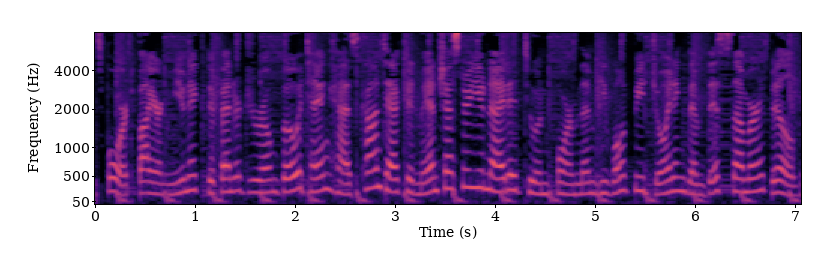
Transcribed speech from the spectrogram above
Sport Bayern Munich defender Jerome Boateng has contacted Manchester United to inform them he won't be joining them this summer. Build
